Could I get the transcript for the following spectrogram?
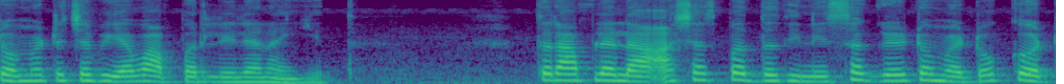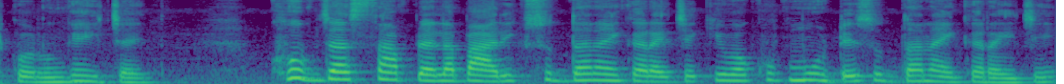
टोमॅटोच्या बिया वापरलेल्या नाही आहेत तर आपल्याला अशाच पद्धतीने सगळे टोमॅटो कट करून घ्यायचे आहेत. खूप जास्त आपल्याला बारीकसुद्धा नाही करायचे किंवा खूप मोठेसुद्धा नाही करायचे.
